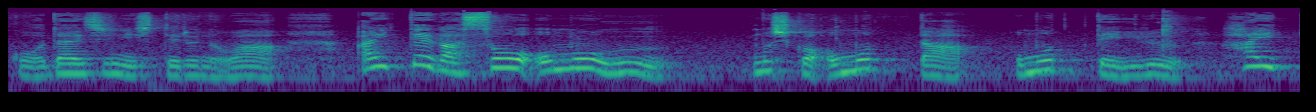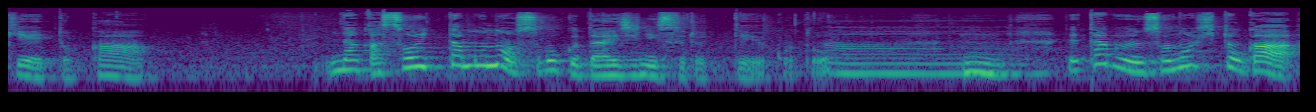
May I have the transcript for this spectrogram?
こう大事にしてるのは相手がそう思うもしくは思った思っている背景とかなんかそういったものをすごく大事にするっていうこと。うん。で多分その人が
